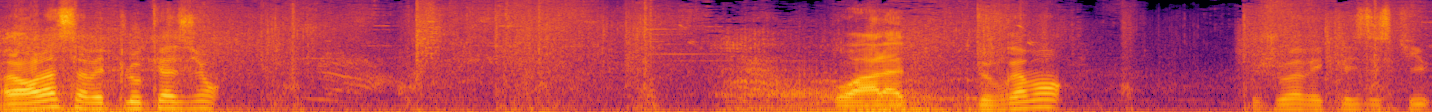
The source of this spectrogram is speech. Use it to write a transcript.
Alors là, ça va être l'occasion. Voilà, de vraiment jouer avec les esquives.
